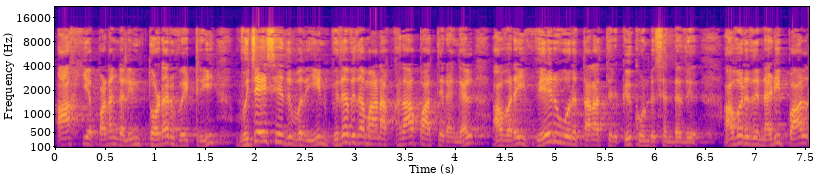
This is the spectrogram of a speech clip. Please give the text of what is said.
ஆகிய படங்களின் தொடர் வெற்றி விஜய் சேதுபதியின் விதவிதமான கதாபாத்திரங்கள் அவரை வேறு ஒரு தளத்திற்கு கொண்டு சென்றது. அவரது நடிப்பால்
